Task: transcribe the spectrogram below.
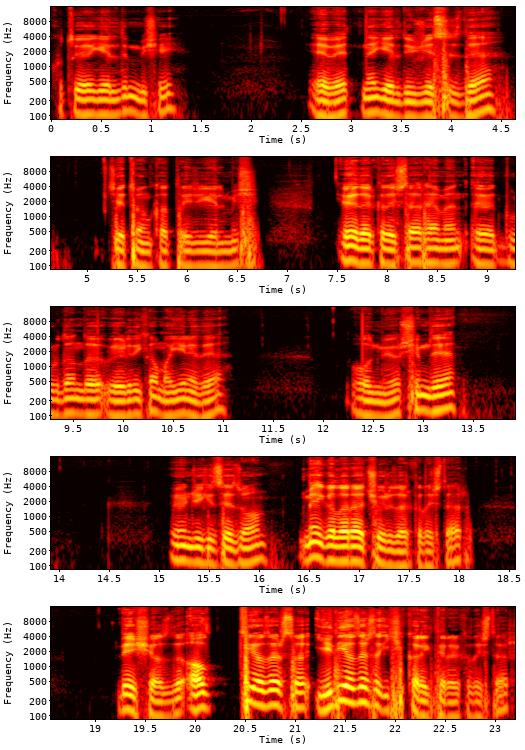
kutuya geldi mi bir şey? Evet. Ne geldi ücretsizde? Jeton katlayıcı gelmiş. Evet arkadaşlar hemen evet buradan da verdik ama yine de olmuyor. Şimdi önceki sezon megaları açıyoruz arkadaşlar. 5 yazdı. 6 yazarsa 7 yazarsa 2 karakter arkadaşlar.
